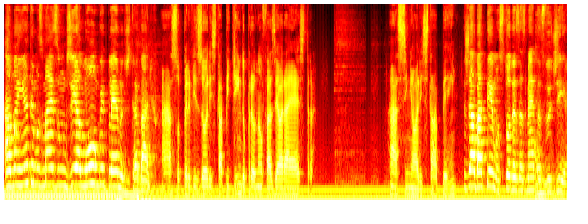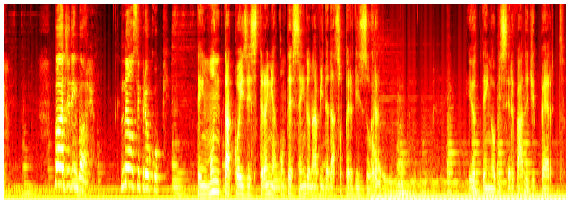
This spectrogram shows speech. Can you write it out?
Amanhã temos mais um dia longo e pleno de trabalho. A supervisora está pedindo para eu não fazer hora extra. A senhora está bem? Já batemos todas as metas do dia. Pode ir embora. Não se preocupe. Tem muita coisa estranha acontecendo na vida da supervisora. Eu tenho observado de perto.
